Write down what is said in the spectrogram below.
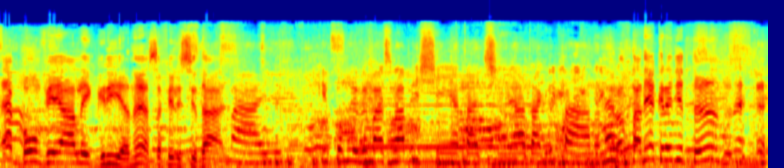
É bom ver a alegria, né? Essa felicidade. Que como eu vi mais uma bichinha, tadinha, ela tá gripada, né? Ela não tá nem acreditando, né?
